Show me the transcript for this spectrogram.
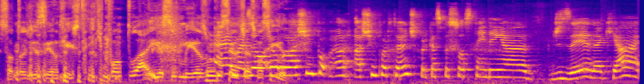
Só tô dizendo que a gente tem que pontuar isso mesmo que é, você não tivesse eu, conseguido. Eu acho, acho importante porque as pessoas tendem a dizer, né, que ah,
